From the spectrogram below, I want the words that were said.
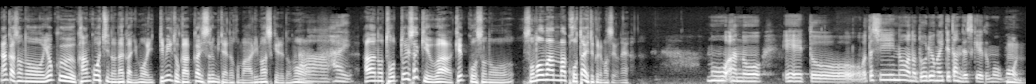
なんかその、よく観光地の中にも行ってみるとがっかりするみたいなところもありますけれども、ああ、はい。あの、鳥取砂丘は結構その、そのまんま答えてくれますよね。もう、あの、えっ、と、私のあの同僚が言ってたんですけれども、もうんう、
